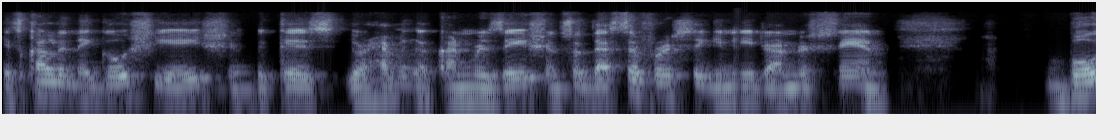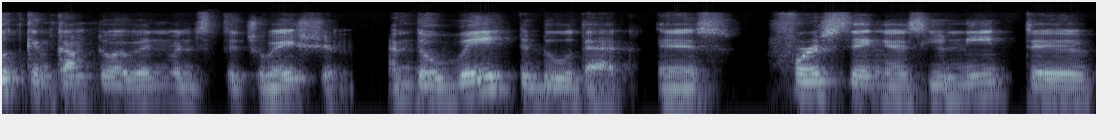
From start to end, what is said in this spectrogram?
It's called a negotiation because you're having a conversation. So that's the first thing you need to understand both can come to a win-win situation and the way to do that is first thing is you need to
